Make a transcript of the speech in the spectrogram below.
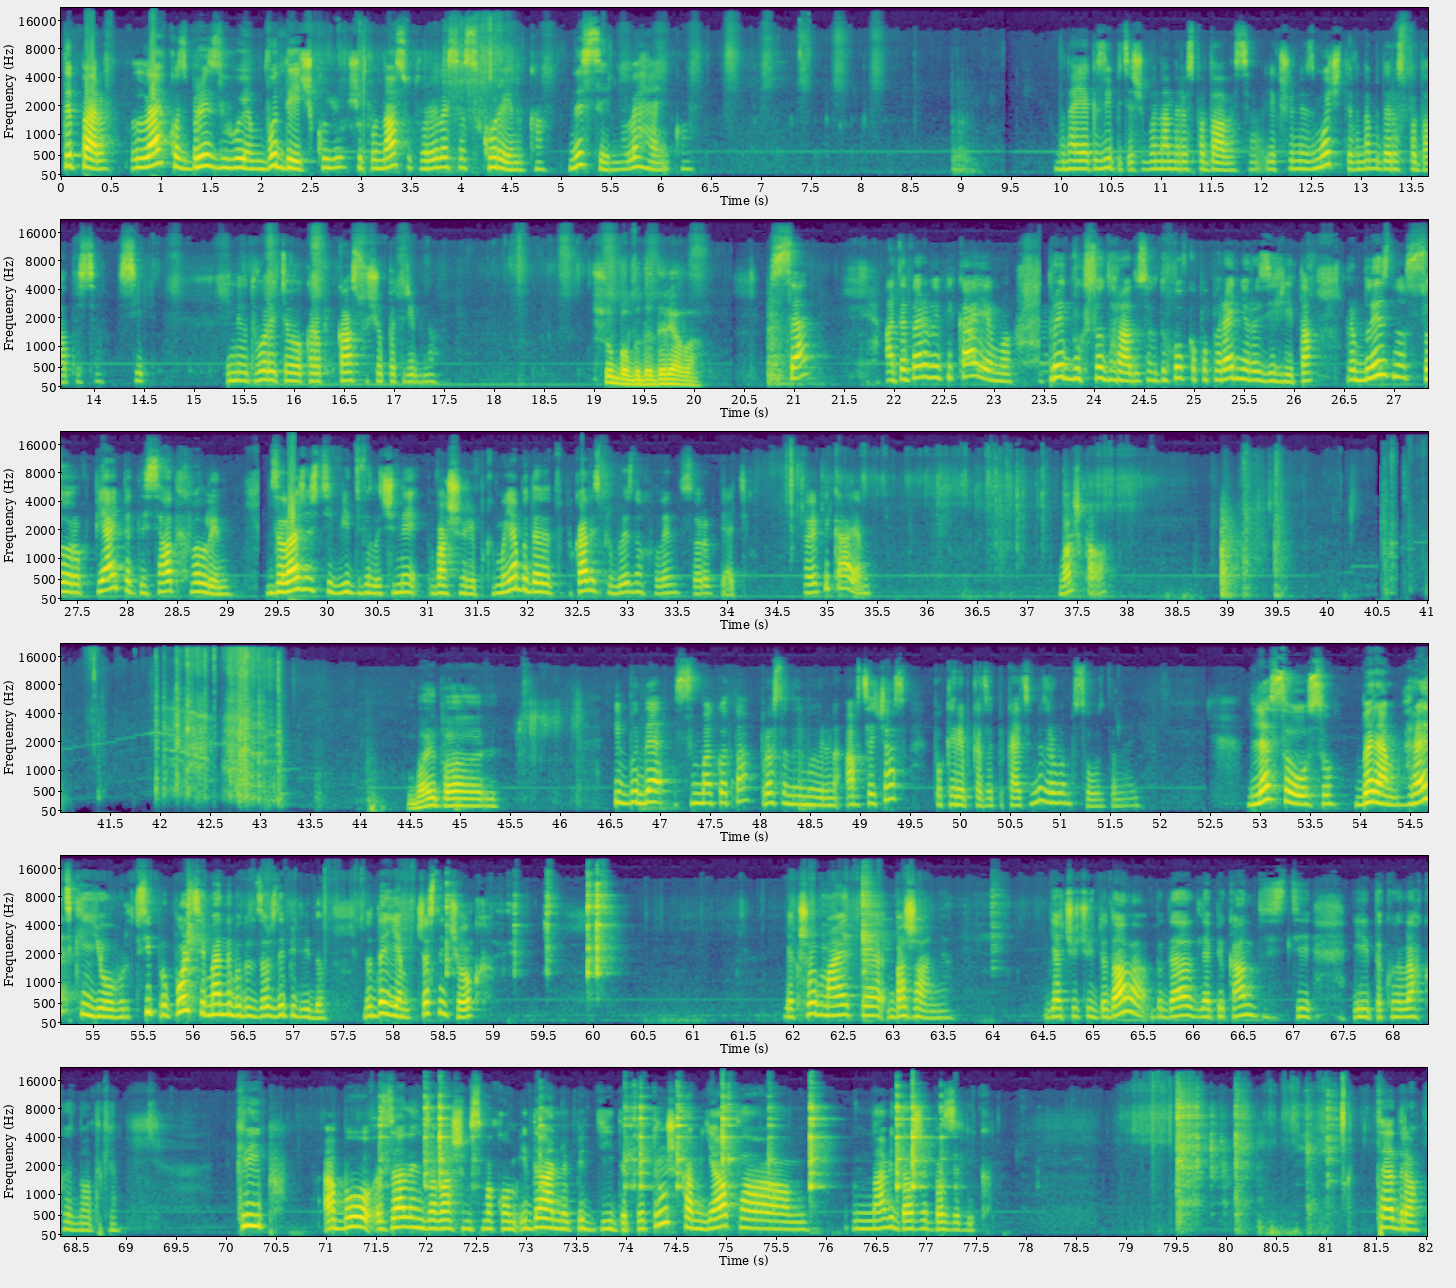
Тепер легко збризгуємо водичкою, щоб у нас утворилася скоринка. Не сильно, легенько. Вона як зліпиться, щоб вона не розпадалася. Якщо не змочите, вона буде розпадатися. Сіль. І не утворить цього каркасу, що потрібно. Шуба буде дирява. Все. А тепер випікаємо при 200 градусах. Духовка попередньо розігріта приблизно 45-50 хвилин, в залежності від величини вашої рибки. Моя буде випікатись приблизно хвилин 45. Випікаємо. Важка. Бай-бай. І буде смакота просто неймовірна. А в цей час, поки рибка запікається, ми зробимо соус до неї. Для соусу беремо грецький йогурт. Всі пропорції в мене будуть завжди під відео. Додаємо чесничок. Якщо маєте бажання. Я чуть-чуть додала, буде для пікантності і такої легкої нотки. Кріп або зелень за вашим смаком. Ідеально підійде петрушка, м'ята, навіть навіть базилік. цедра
